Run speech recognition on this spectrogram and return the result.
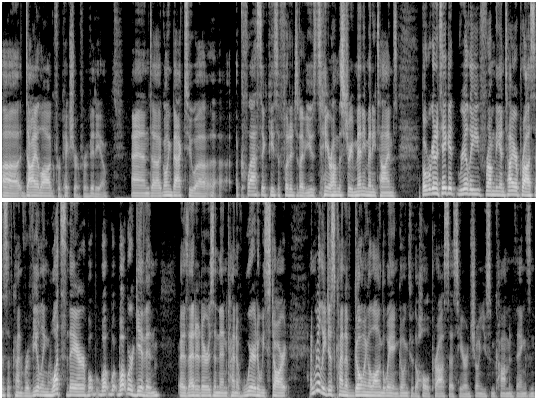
uh, dialogue for picture, for video. And uh, going back to a, a, classic piece of footage that I've used here on the stream many, many times. But we're going to take it really from the entire process of kind of revealing what's there, what, what, what we're given as editors, and then kind of where do we start. And really just kind of going along the way and going through the whole process here and showing you some common things. And,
